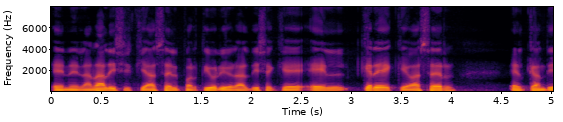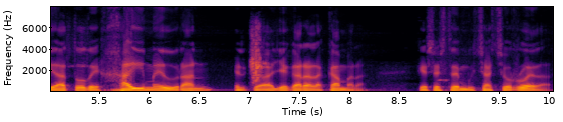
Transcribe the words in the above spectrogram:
en el análisis que hace el Partido Liberal, dice que él cree que va a ser el candidato de Jaime Durán el que va a llegar a la Cámara, que es este muchacho Rueda.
